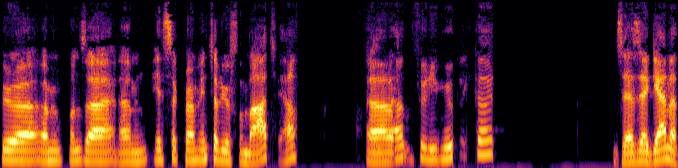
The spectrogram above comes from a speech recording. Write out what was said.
für ähm, unser ähm, Instagram-Interview-Format. Ja. Vielen Dank für die Möglichkeit. Sehr, sehr gerne.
